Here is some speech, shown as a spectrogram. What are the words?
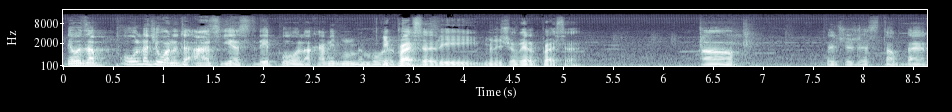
There was a poll that you wanted to ask yesterday, Paul. I can't even remember what The presser, the Ministry of Health presser. Oh, they should just stop that.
